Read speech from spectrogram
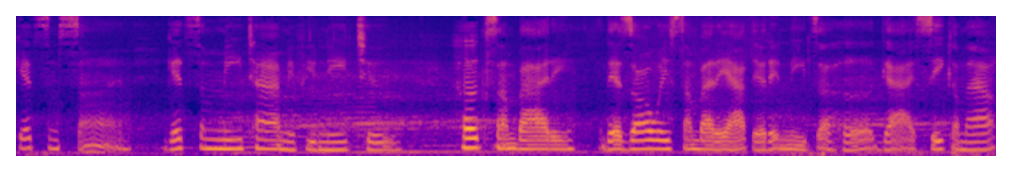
Get some sun. Get some me time if you need to. Hug somebody. there's always somebody out there that needs a hug, guys. Seek them out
